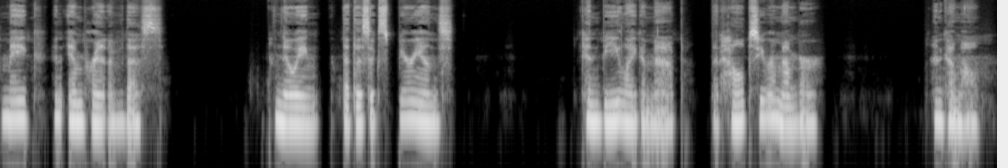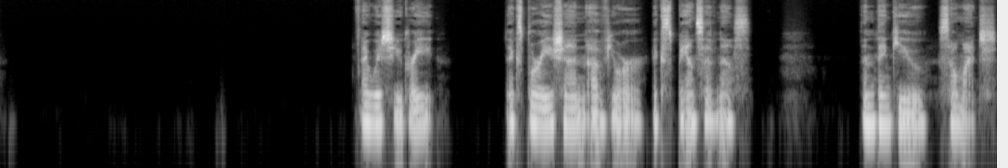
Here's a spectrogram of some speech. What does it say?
Make an imprint of this, knowing that this experience can be like a map that helps you remember and come home. I wish you great exploration of your expansiveness. And thank you so much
